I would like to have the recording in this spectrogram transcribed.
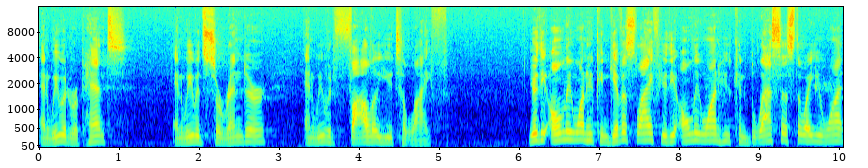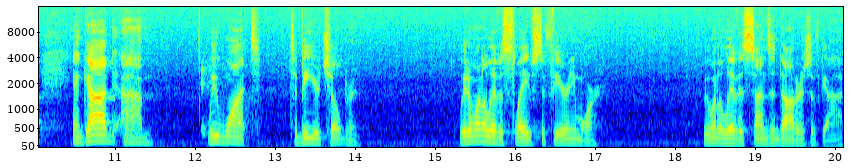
And we would repent and we would surrender and we would follow you to life. You're the only one who can give us life. You're the only one who can bless us the way you want. And God, um, we want to be your children. We don't want to live as slaves to fear anymore. We want to live as sons and daughters of God.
